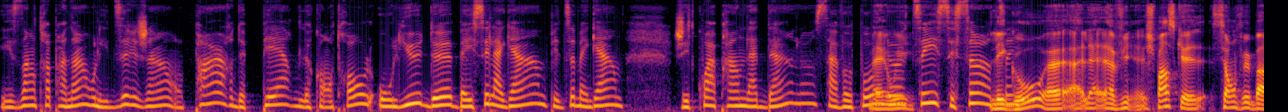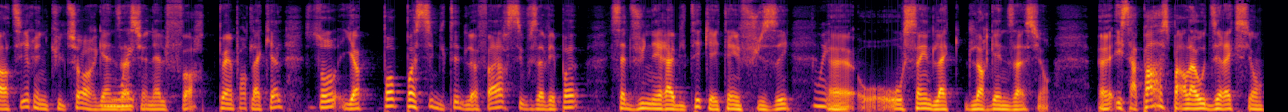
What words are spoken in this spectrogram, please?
les entrepreneurs ou les dirigeants ont peur de perdre le contrôle au lieu de baisser la garde puis de dire, ben garde, j'ai de quoi apprendre là-dedans, là, ça va pas, Ben là. oui. Tu sais, c'est ça. L'ego, euh, je pense que si on veut bâtir une culture organisationnelle forte, peu importe laquelle, il n'y a pas possibilité de le faire si vous n'avez pas cette vulnérabilité qui a été infusée Oui. euh, au au sein de l'organisation. Euh, et ça passe par la haute direction.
